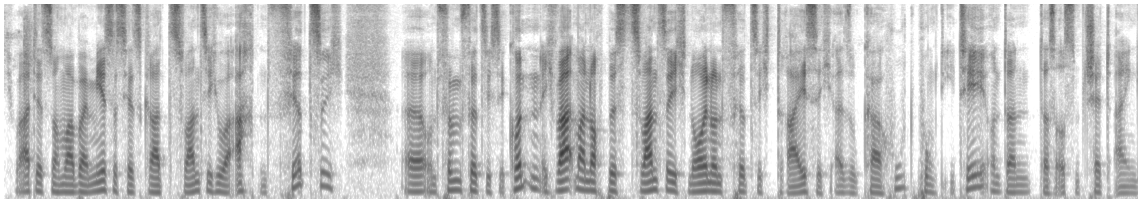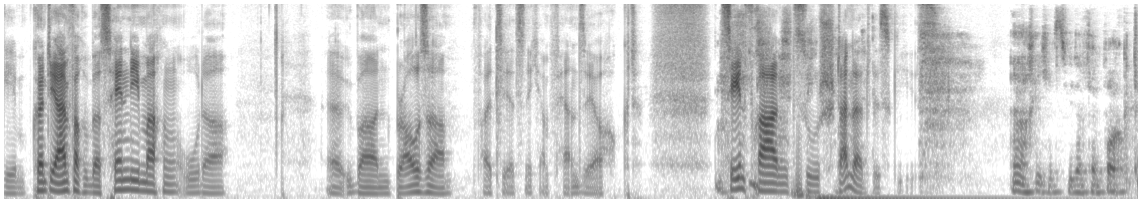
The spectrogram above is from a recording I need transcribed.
Ich warte jetzt noch mal. Bei mir ist es jetzt gerade 20.48 Uhr äh, und 45 Sekunden. Ich warte mal noch bis 20, 49, 30, also kahoot.it und dann das aus dem Chat eingeben. Könnt ihr einfach übers Handy machen oder äh, über einen Browser, falls ihr jetzt nicht am Fernseher hockt. Zehn Fragen zu Standard-Whiskys. Ach, ich hab's wieder verbockt.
